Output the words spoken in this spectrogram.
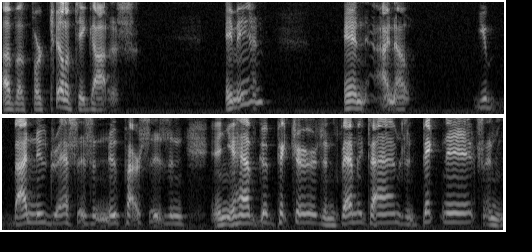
of a fertility goddess? Amen. And I know you buy new dresses and new purses and, and you have good pictures and family times and picnics and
